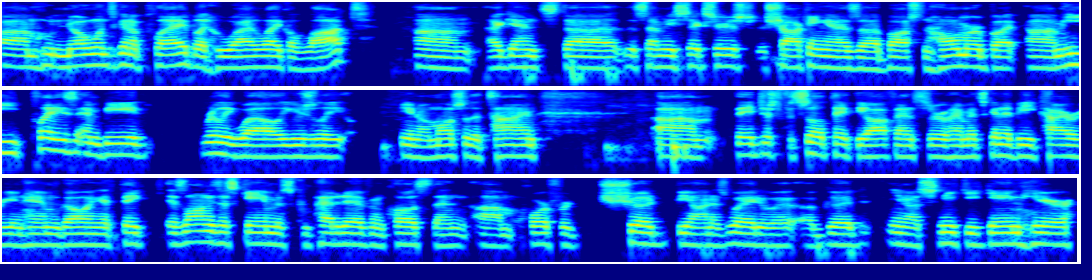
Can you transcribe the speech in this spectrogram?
Um, who no one's going to play, but who I like a lot um, against uh, the 76ers. Shocking as a Boston homer, but um, he plays Embiid really well, usually, you know, most of the time. Um, they just facilitate the offense through him. It's going to be Kyrie and him going. If they, as long as this game is competitive and close, then um, Horford should be on his way to a, a good, you know, sneaky game here.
